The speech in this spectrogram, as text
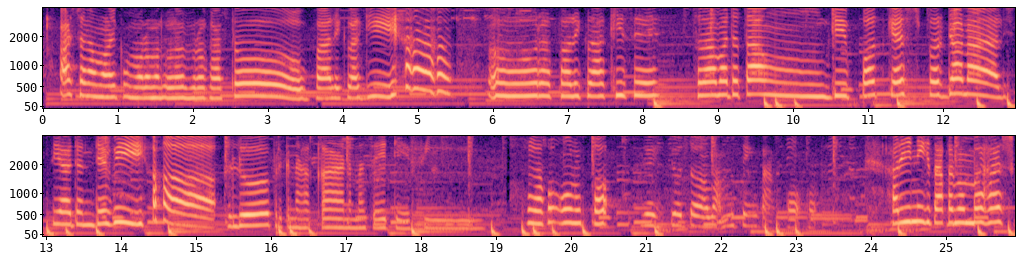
Assalamualaikum warahmatullahi wabarakatuh Balik lagi Ora balik lagi sih Selamat datang di podcast perdana Listia dan Devi Halo, perkenalkan nama saya Devi. Lah kok ngono tok Ya iya to, awakmu sing takok kok. Hari ini kita akan membahas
